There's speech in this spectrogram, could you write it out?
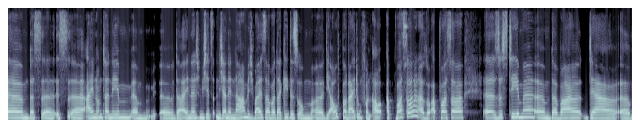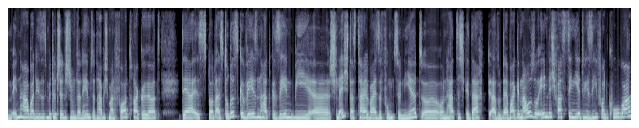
Ähm, das äh, ist äh, ein Unternehmen, ähm, äh, da erinnere ich mich jetzt nicht an den Namen, ich weiß aber, da geht es um äh, die Aufbereitung von Au Abwasser, also Abwassersysteme. Ähm, da war der ähm, Inhaber dieses mittelständischen Unternehmens, dann habe ich mal einen Vortrag gehört, der ist dort als Tourist gewesen, hat gesehen, wie äh, schlecht das teilweise funktioniert äh, und hat sich gedacht, also der war genauso ähnlich fasziniert wie Sie von Kuba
